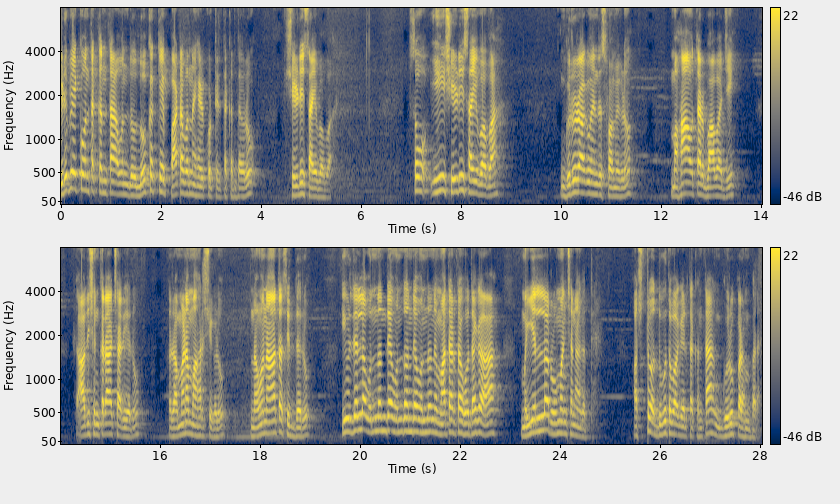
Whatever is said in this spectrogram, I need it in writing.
ಇಡಬೇಕು ಅಂತಕ್ಕಂಥ ಒಂದು ಲೋಕಕ್ಕೆ ಪಾಠವನ್ನು ಹೇಳ್ಕೊಟ್ಟಿರ್ತಕ್ಕಂಥವರು ಶಿರ್ಡಿ ಸಾಯಿಬಾಬಾ. ಸೊ ಈ ಶಿರ್ಡಿ ಸಾಯಿಬಾಬಾ ಗುರು ರಾಘವೇಂದ್ರ ಸ್ವಾಮಿಗಳು, ಮಹಾ ಅವತಾರ್ ಬಾಬಾಜಿ, ಆದಿಶಂಕರಾಚಾರ್ಯರು, ರಮಣ ಮಹರ್ಷಿಗಳು, ನವನಾಥ ಸಿದ್ಧರು, ಇವ್ರದ್ದೆಲ್ಲ ಒಂದೊಂದೇ ಒಂದೊಂದೇ ಒಂದೊಂದೇ ಮಾತಾಡ್ತಾ ಹೋದಾಗ ಮೈಯೆಲ್ಲ ರೋಮಾಂಚನ ಆಗುತ್ತೆ. ಅಷ್ಟು ಅದ್ಭುತವಾಗಿರ್ತಕ್ಕಂಥ ಗುರು ಪರಂಪರೆ.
